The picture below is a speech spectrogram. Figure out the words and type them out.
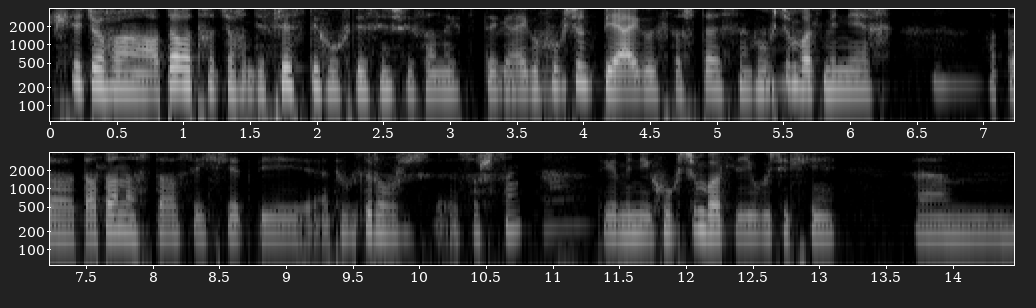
Ихтэй жоохон одоо бодоход жоохон депресстэй хүүхдээс юм шиг санагддаг. Айгу хөгжимд би айгу их дуртай байсан. Хөгжим бол минийх одоо 7 настайгаас эхлээд би төгөлөр сурсан. Тэгээ миний хөгжим бол юу гэж хэлэх юм um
